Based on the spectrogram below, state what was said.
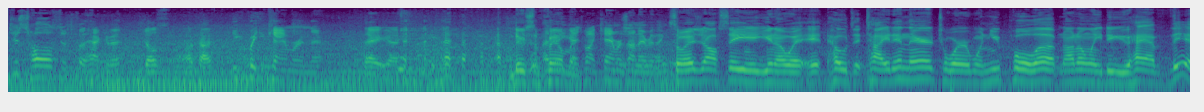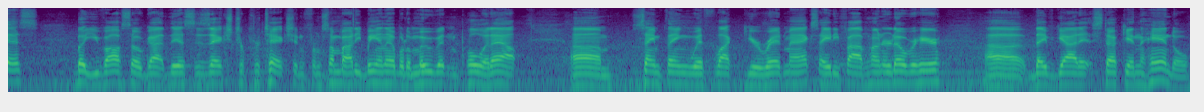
just holes, just for the heck of it. just okay? You can put your camera in there. There you go. Do some I know you filming. guys want cameras on everything. So as y'all see, you know, it, it holds it tight in there to where when you pull up, not only do you have this, but you've also got this as extra protection from somebody being able to move it and pull it out. Um, same thing with like your RedMax 8500 over here. Uh, they've got it stuck in the handle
